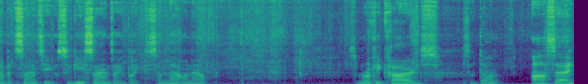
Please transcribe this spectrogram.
Abbott signs, Segui signs, I'd like to send that one out. Some rookie cards. So Don Asse.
